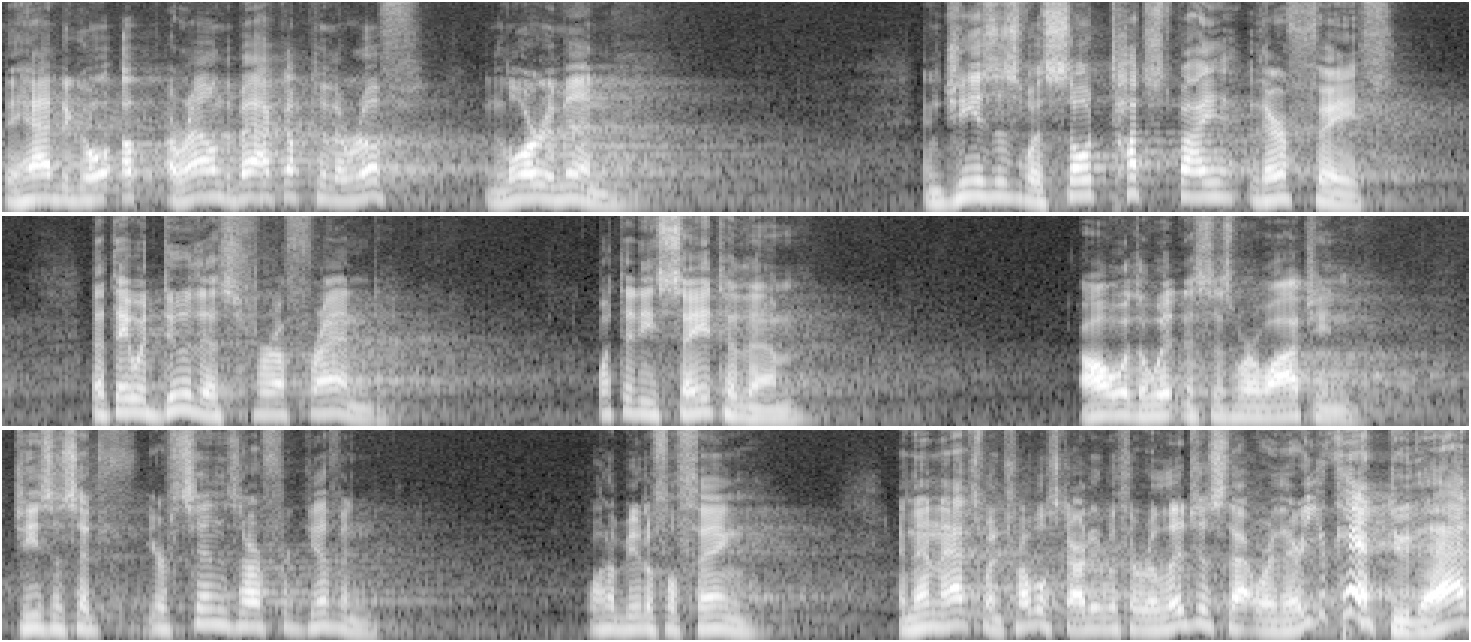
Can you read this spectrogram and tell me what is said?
They had to go up around the back up to the roof and lower him in. And Jesus was so touched by their faith that they would do this for a friend. What did he say to them? All of the witnesses were watching. Jesus said, Your sins are forgiven. What a beautiful thing. And then that's when trouble started with the religious that were there. You can't do that.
